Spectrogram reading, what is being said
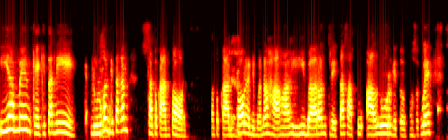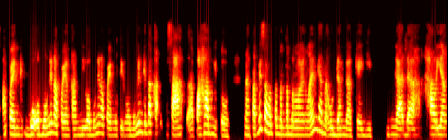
Iya men, kayak kita nih. Dulu kan kita kan satu kantor. Satu kantor yang di mana haha hihi baron cerita satu alur gitu. Maksud gue apa yang gue omongin, apa yang Kandi omongin, apa yang Uti ngomongin kita sah- paham gitu. Nah tapi sama teman-teman lo yang lain karena udah nggak kayak gitu, nggak ada hal yang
